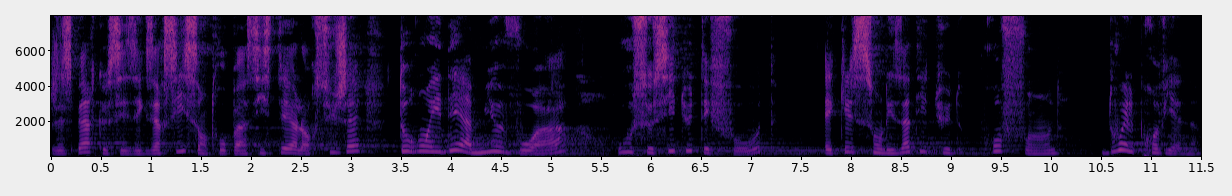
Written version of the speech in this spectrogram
J'espère que ces exercices, sans trop insister à leur sujet, t'auront aidé à mieux voir où se situent tes fautes et quelles sont les attitudes profondes d'où elles proviennent.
